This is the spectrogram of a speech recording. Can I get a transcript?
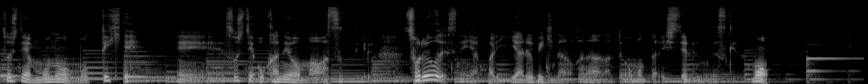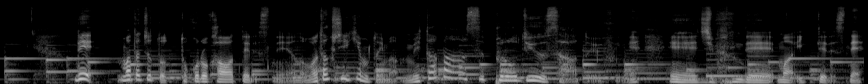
そして物を持ってきて、えーそしてお金を回すっていう、それをですね、やっぱりやるべきなのかななんて思ったりしてるんですけども、で、またちょっとところ変わってですね、あの私、池本今、メタバースプロデューサーというふうにね、えー自分で、まあ、言ってですね、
